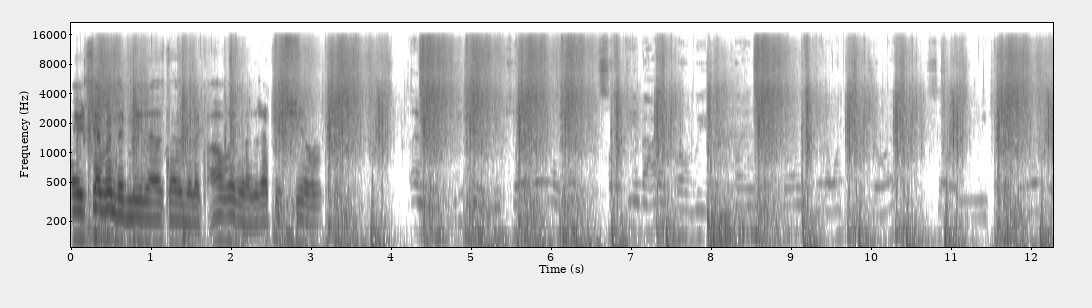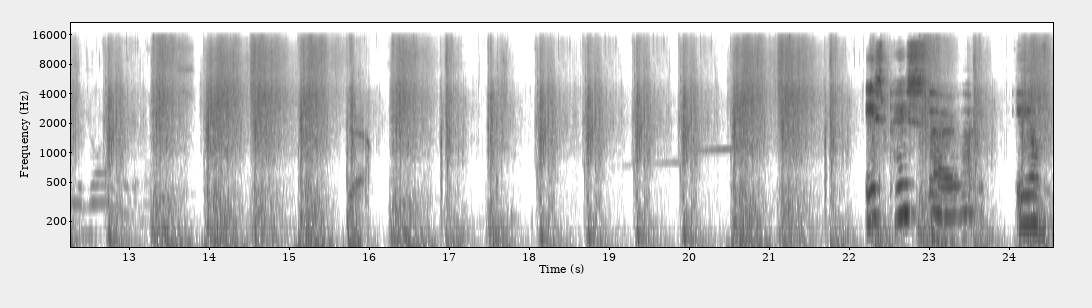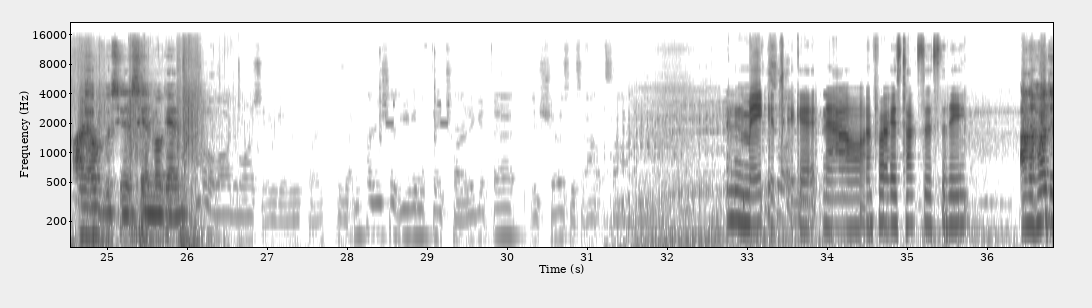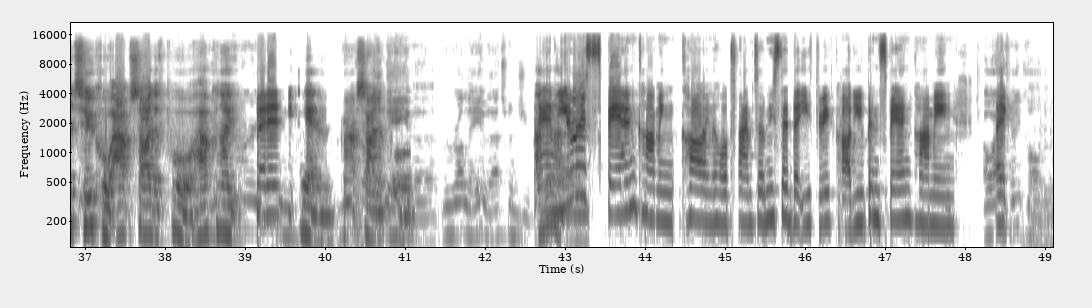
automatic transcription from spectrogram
Except when they meet us, then they're like, oh, wait a minute, I shield. He's pissed though. Like, he, I obviously didn't see him again. I'm gonna log and watch the in-game replay because I'm pretty sure even if they try to get that, it shows us outside. And make a ticket now, and for his toxicity. And I heard the two call outside of port. How can I But it, him outside of the port? We were on the Ava. That's when you. And you were span calling calling the whole time. So when you said that you three called, you've been span calling Oh, I like- three called him.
